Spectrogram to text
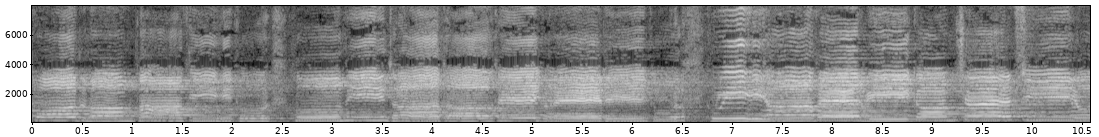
quod non patitur, cum intrat aute creditur, quia verbi conceptio,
